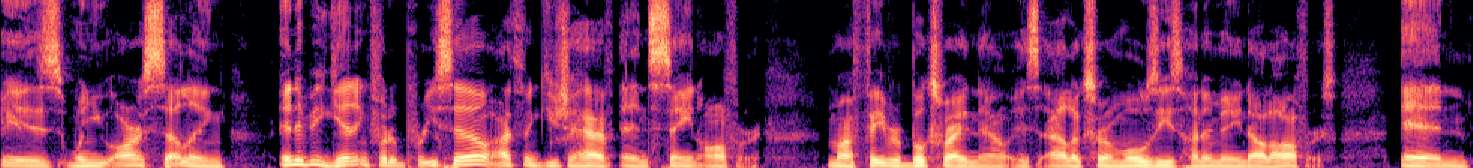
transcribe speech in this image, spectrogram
is when you are selling in the beginning for the pre-sale, I think you should have an insane offer. My favorite books right now is Alex Hormozi's $100 million offers. And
